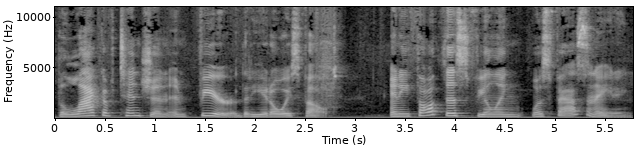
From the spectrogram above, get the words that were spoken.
the lack of tension and fear that he had always felt. And he thought this feeling was fascinating.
